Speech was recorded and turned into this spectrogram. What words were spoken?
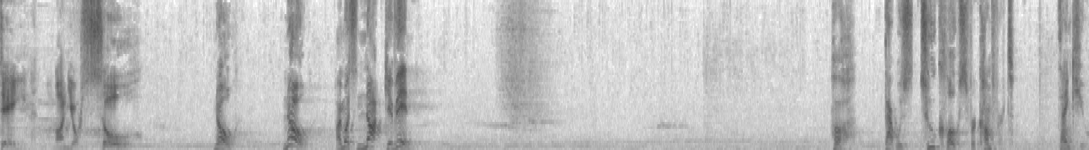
Stain on your soul. No! No! I must not give in! Huh. That was too close for comfort. Thank you.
